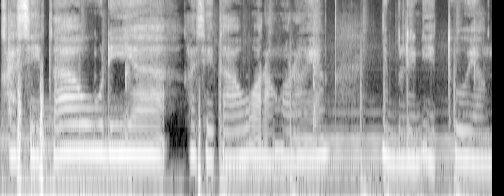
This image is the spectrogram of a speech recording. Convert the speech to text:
kasih tahu dia kasih tahu orang-orang yang nyebelin itu yang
